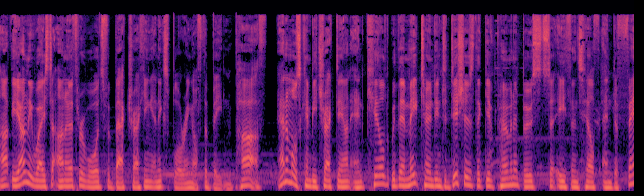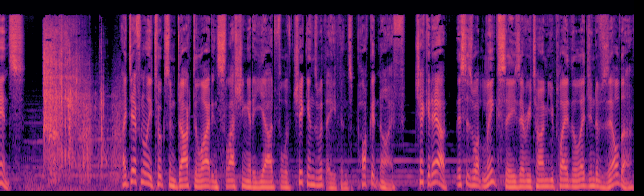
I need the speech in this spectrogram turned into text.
aren't the only ways to unearth rewards for backtracking and exploring off the beaten path. Animals can be tracked down and killed with their meat turned into dishes that give permanent boosts to Ethan's health and defense. I definitely took some dark delight in slashing at a yard full of chickens with Ethan's pocket knife. Check it out, this is what Link sees every time you play The Legend of Zelda.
